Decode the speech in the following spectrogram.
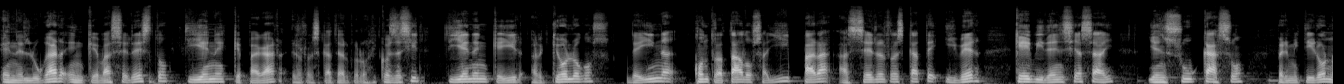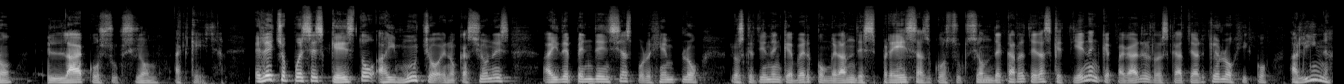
en el lugar en que va a hacer esto, tiene que pagar el rescate arqueológico. Es decir, tienen que ir arqueólogos de INA contratados allí para hacer el rescate y ver qué evidencias hay y en su caso permitir o no la construcción aquella. El hecho pues es que esto hay mucho, en ocasiones hay dependencias, por ejemplo, los que tienen que ver con grandes presas, construcción de carreteras, que tienen que pagar el rescate arqueológico al INA.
